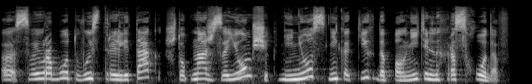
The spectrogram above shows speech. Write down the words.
э, свою работу выстроили так, чтобы наш заемщик не нес никаких дополнительных расходов.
